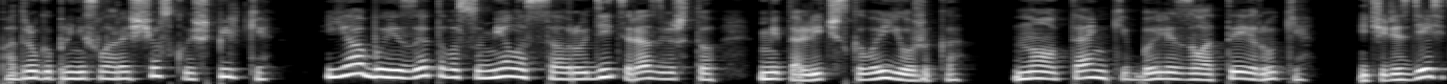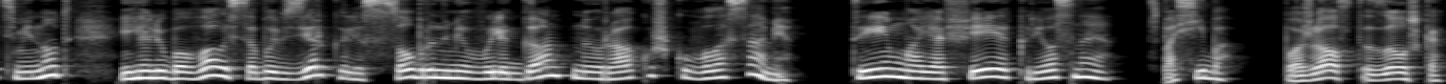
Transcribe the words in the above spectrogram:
Подруга принесла расческу и шпильки. Я бы из этого сумела соорудить разве что металлического ежика. Но у Таньки были золотые руки. И через 10 минут я любовалась собой в зеркале с собранными в элегантную ракушку волосами. «Ты моя фея крестная. Спасибо». «Пожалуйста, Золушка.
